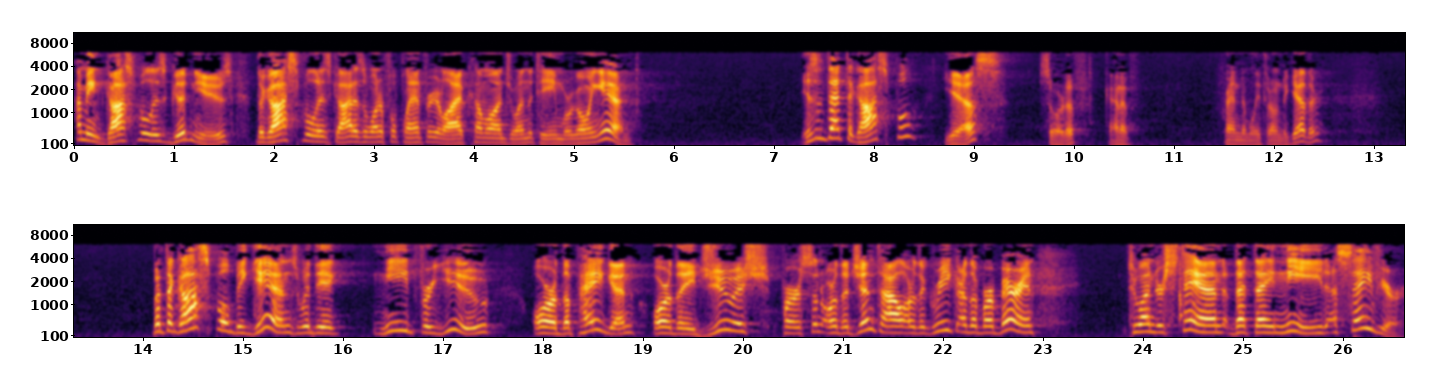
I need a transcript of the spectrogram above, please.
I mean, gospel is good news. The gospel is God has a wonderful plan for your life. Come on, join the team. We're going in. Isn't that the gospel? Yes, sort of, kind of randomly thrown together. But the gospel begins with the need for you or the pagan or the Jewish person or the Gentile or the Greek or the barbarian to understand that they need a Savior.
